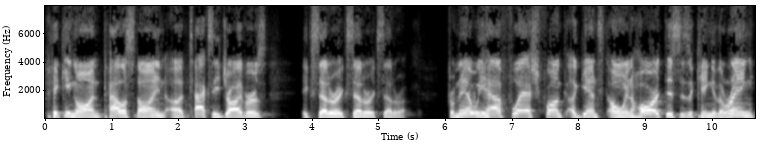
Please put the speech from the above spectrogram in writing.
picking on Palestine uh, taxi drivers, et cetera, et cetera, et cetera. From there, we have Flash Funk against Owen Hart. This is a King of the Ring.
